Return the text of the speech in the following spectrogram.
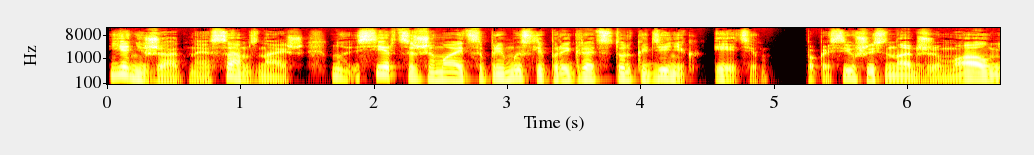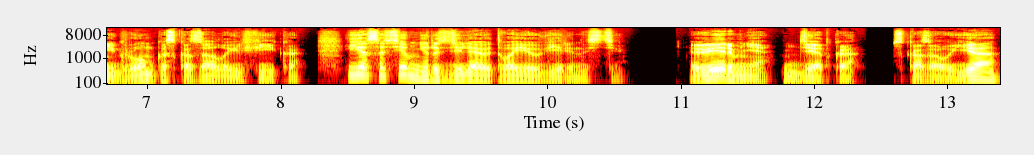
я не жадная, сам знаешь, но сердце сжимается при мысли проиграть столько денег этим». Покосившись на Джемал, негромко сказала эльфийка. «Я совсем не разделяю твоей уверенности». «Верь мне, детка», — сказал я,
